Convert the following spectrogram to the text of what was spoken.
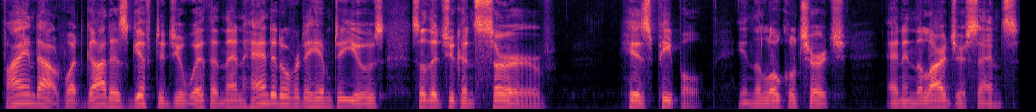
Find out what God has gifted you with and then hand it over to Him to use so that you can serve His people in the local church and in the larger sense,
